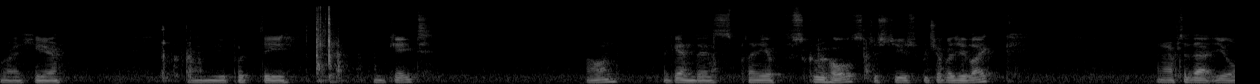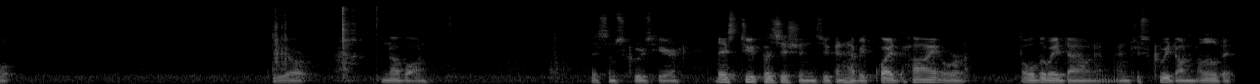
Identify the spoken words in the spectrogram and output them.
right here. Um, you put the gate on. Again, there's plenty of screw holes, just use whichever you like. And after that, you'll put your knob on. There's some screws here. There's two positions. You can have it quite high or all the way down and, and just screw it on a little bit.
